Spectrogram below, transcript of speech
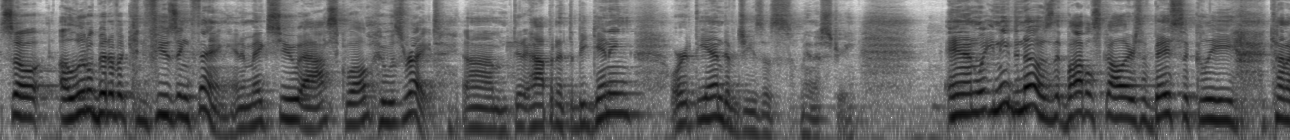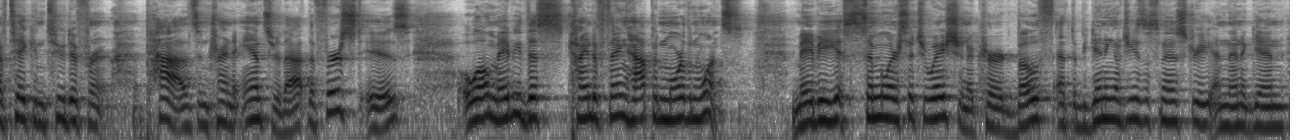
So, a little bit of a confusing thing, and it makes you ask well, who was right? Um, did it happen at the beginning or at the end of Jesus' ministry? And what you need to know is that Bible scholars have basically kind of taken two different paths in trying to answer that. The first is, well, maybe this kind of thing happened more than once. Maybe a similar situation occurred both at the beginning of Jesus' ministry and then again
